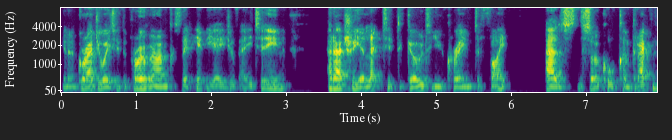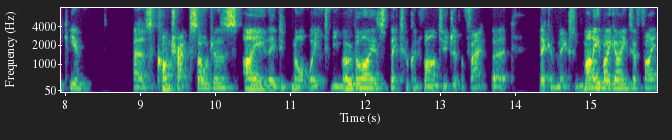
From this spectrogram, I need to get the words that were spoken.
you know graduated the program because they'd hit the age of 18 had actually elected to go to Ukraine to fight as the so-called kontraktniki, as contract soldiers, i.e., they did not wait to be mobilized. They took advantage of the fact that they could make some money by going to fight.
